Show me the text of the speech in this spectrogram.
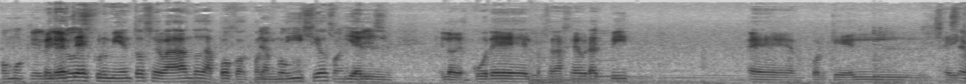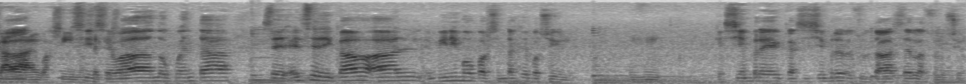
Como que el Pero virus, este descubrimiento se va dando de a poco, con de a poco, indicios, con y él indicios. lo descubre el personaje de Brad Pitt eh, porque él se dedicaba va- a algo así, no sí, sé se qué va dando cuenta, se- él se dedicaba al mínimo porcentaje posible, que siempre, casi siempre resultaba ser la solución.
